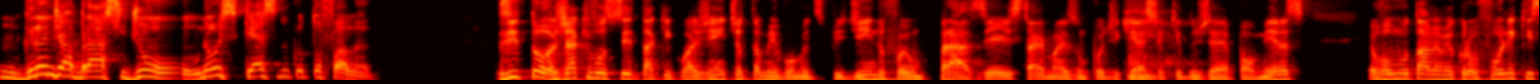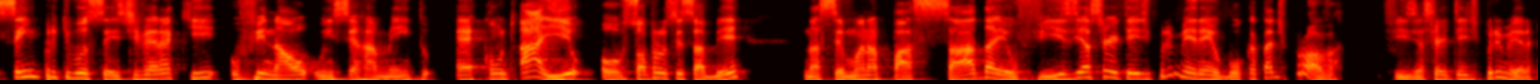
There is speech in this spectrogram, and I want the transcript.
Um grande abraço, John. Não esquece do que eu tô falando. Zito, já que você está aqui com a gente, eu também vou me despedindo. Foi um prazer estar mais um podcast aqui do GE Palmeiras. Eu vou montar meu microfone que sempre que você estiver aqui, o final, o encerramento é com. Ah, só para você saber, na semana passada eu fiz e acertei de primeira, hein? O Boca tá de prova. Fiz e acertei de primeira.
